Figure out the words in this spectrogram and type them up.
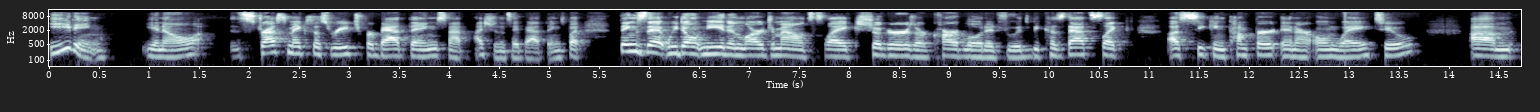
eating, you know, stress makes us reach for bad things not i shouldn't say bad things but things that we don't need in large amounts like sugars or carb loaded foods because that's like us seeking comfort in our own way too. Um,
